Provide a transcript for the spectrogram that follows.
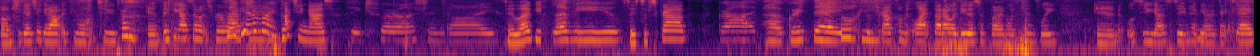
Um, so go check it out if you want to. And thank you guys so much for watching. my Watching, guys. Thanks for watching, guys. Say love you. Love you. Say subscribe. Guys, have a great day. Subscribe, comment, like. Thought I would do this for fun with Kinsley. And we'll see you guys soon. Hope you have a great day.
